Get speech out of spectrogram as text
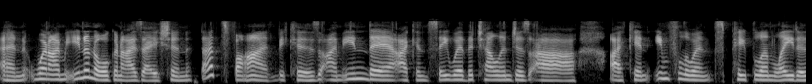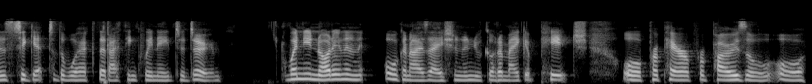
And when I'm in an organization, that's fine because I'm in there, I can see where the challenges are, I can influence people and leaders to get to the work that I think we need to do. When you're not in an organization and you've got to make a pitch or prepare a proposal or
